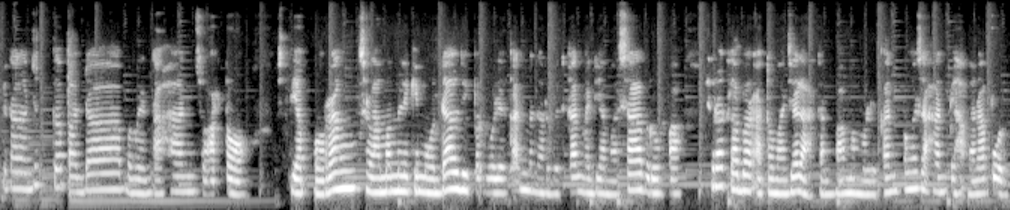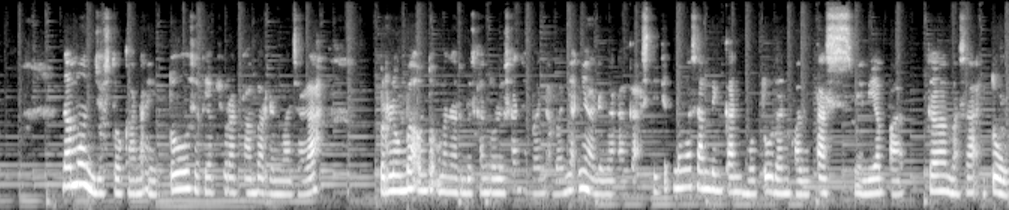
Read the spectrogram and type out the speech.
kita lanjut kepada pemerintahan Soeharto. Setiap orang selama memiliki modal diperbolehkan menerbitkan media massa berupa surat kabar atau majalah tanpa memerlukan pengesahan pihak mana pun. Namun justru karena itu, setiap surat kabar dan majalah berlomba untuk menerbitkan tulisan sebanyak-banyaknya dengan agak sedikit mengesampingkan mutu dan kualitas media pada masa itu.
